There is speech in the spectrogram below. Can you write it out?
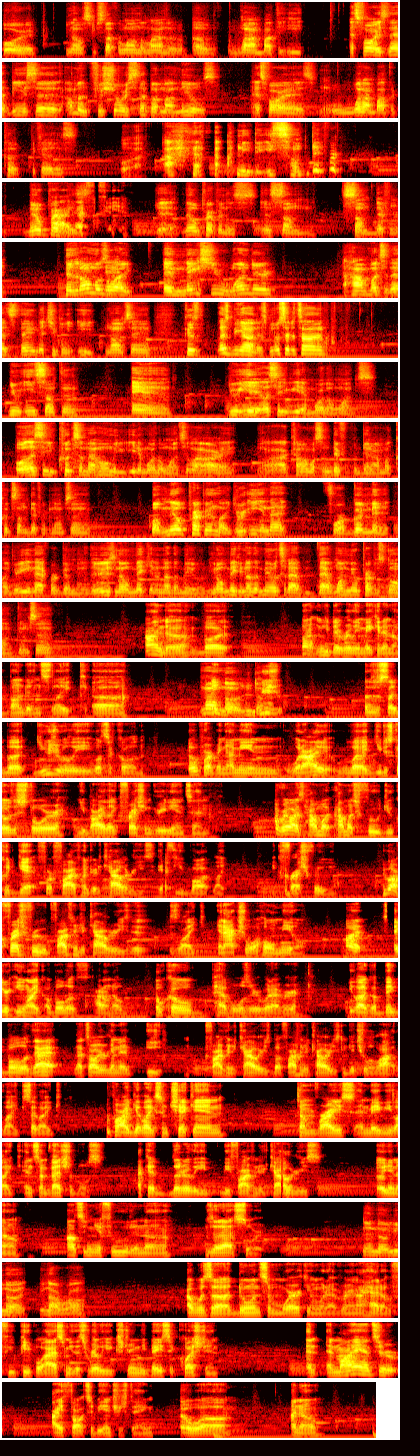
or you know, some stuff along the line of, of what I'm about to eat. As far as that being said, I'm gonna for sure step up my meals as far as what I'm about to cook because I I need to eat something different. Meal prepping is definitely feel you. yeah, meal prepping is is something something different. Cause it almost Yeah. like it makes you wonder how much of that thing that you can eat. You know what I'm saying? Cause let's be honest, most of the time you eat something and you eat it. Let's say you eat it more than once, or let's say you cook something at home and you eat it more than once. You're like, all right, well, I kind of want something different for dinner. I'm gonna cook something different. You know what I'm saying? But meal prepping, like you're eating that for a good minute. Like you're eating that for a good minute. There is no making another meal. You don't make another meal to that that one meal prep is gone. You know what I'm saying? Kinda, but I don't need to really make it in abundance. Like, uh, No, Like, no, you don't. I was just like, but usually, what's it called? Meal prepping. I mean, what I like, you just go to the store, you buy like fresh ingredients, and you don't realize how much how much food you could get for 500 calories if you bought like, like fresh food. If you bought fresh food, 500 calories is, is like an actual whole meal. But say you're eating like a bowl of I don't know, cocoa pebbles or whatever. Eat like a big bowl of that. That's all you're gonna eat 500 calories, but 500 calories can get you a lot. Like, say, like, you probably get like some chicken, some rice, and maybe like and some vegetables. That could literally be 500 calories. So you know, balancing your food and uh, things of that sort. Yeah, no, you're not. You're not wrong. I was uh doing some work and whatever, and I had a few people ask me this really extremely basic question, and and my answer I thought to be interesting. So uh, I know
